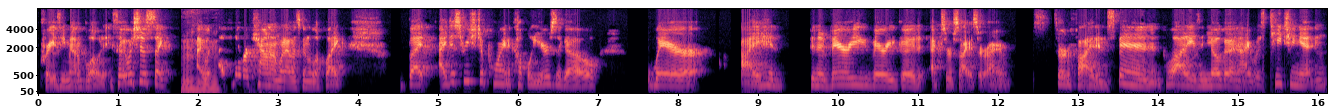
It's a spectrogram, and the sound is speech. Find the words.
crazy amount of bloating. So it was just like mm-hmm. I, would, I could never count on what I was going to look like. But I just reached a point a couple years ago where I had been a very, very good exerciser. I'm certified in spin and Pilates and yoga, and I was teaching it. And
